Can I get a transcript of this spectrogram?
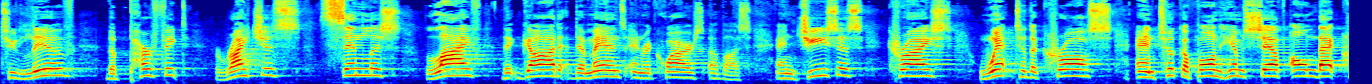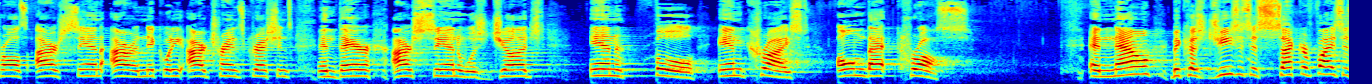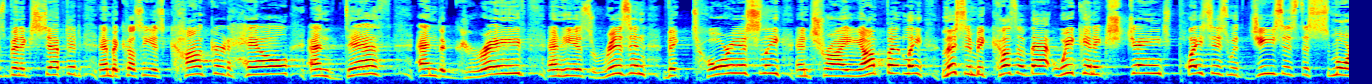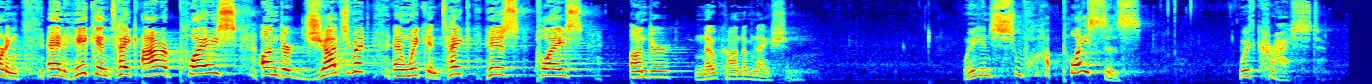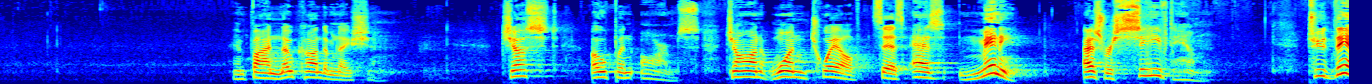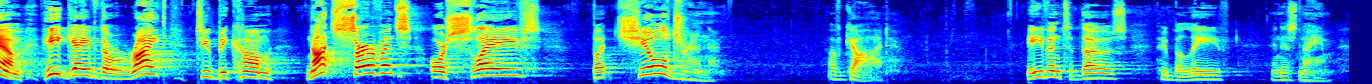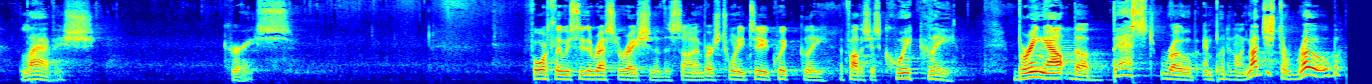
to live the perfect, righteous, sinless life that God demands and requires of us. And Jesus Christ went to the cross and took upon himself on that cross our sin, our iniquity, our transgressions, and there our sin was judged in full in Christ on that cross. And now, because Jesus' sacrifice has been accepted, and because he has conquered hell and death and the grave, and he has risen victoriously and triumphantly, listen, because of that, we can exchange places with Jesus this morning. And he can take our place under judgment, and we can take his place under no condemnation. We can swap places with Christ and find no condemnation. Just open arms. John 1:12 says, "As many as received him, to them he gave the right to become not servants or slaves, but children of God, even to those who believe in his name." Lavish grace. Fourthly, we see the restoration of the Son. In verse 22, quickly, the Father says, Quickly, bring out the best robe and put it on. Not just a robe,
